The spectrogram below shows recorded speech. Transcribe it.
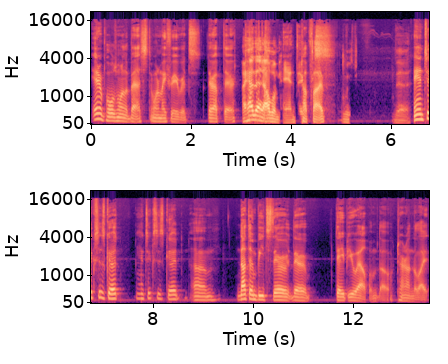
Interpol is one of the best. One of my favorites. They're up there. I had that album Antics. Top five. It was- yeah. Antics is good. Antics is good. Um, nothing beats their their debut album though. Turn on the light.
